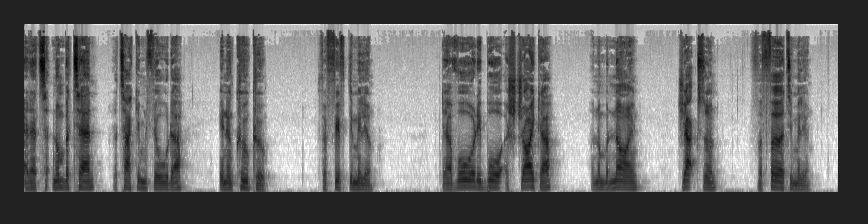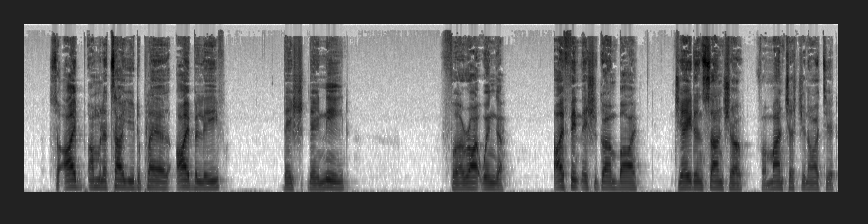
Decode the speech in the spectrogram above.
a at- number 10 attacking midfielder in Nkunku for 50 million. They have already bought a striker, a number 9, Jackson, for 30 million. So I, I'm going to tell you the players I believe they sh- they need for a right winger. I think they should go and buy Jadon Sancho from Manchester United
